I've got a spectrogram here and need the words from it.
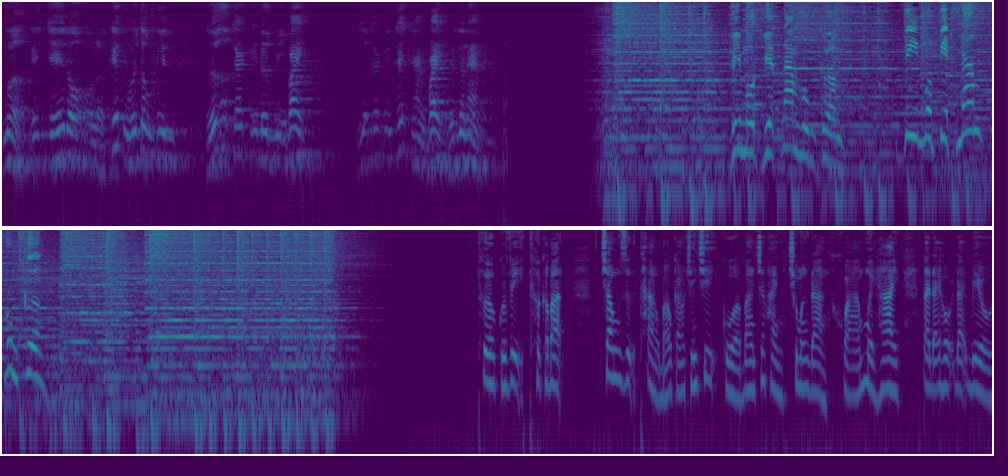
mở cái chế độ là kết nối thông tin giữa các cái đơn vị vay giữa các cái khách hàng vay với ngân hàng. Vì một Việt Nam hùng cường. Vì một Việt Nam hùng cường. Thưa quý vị, thưa các bạn, trong dự thảo báo cáo chính trị của Ban chấp hành Trung ương Đảng khóa 12 tại Đại hội đại biểu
